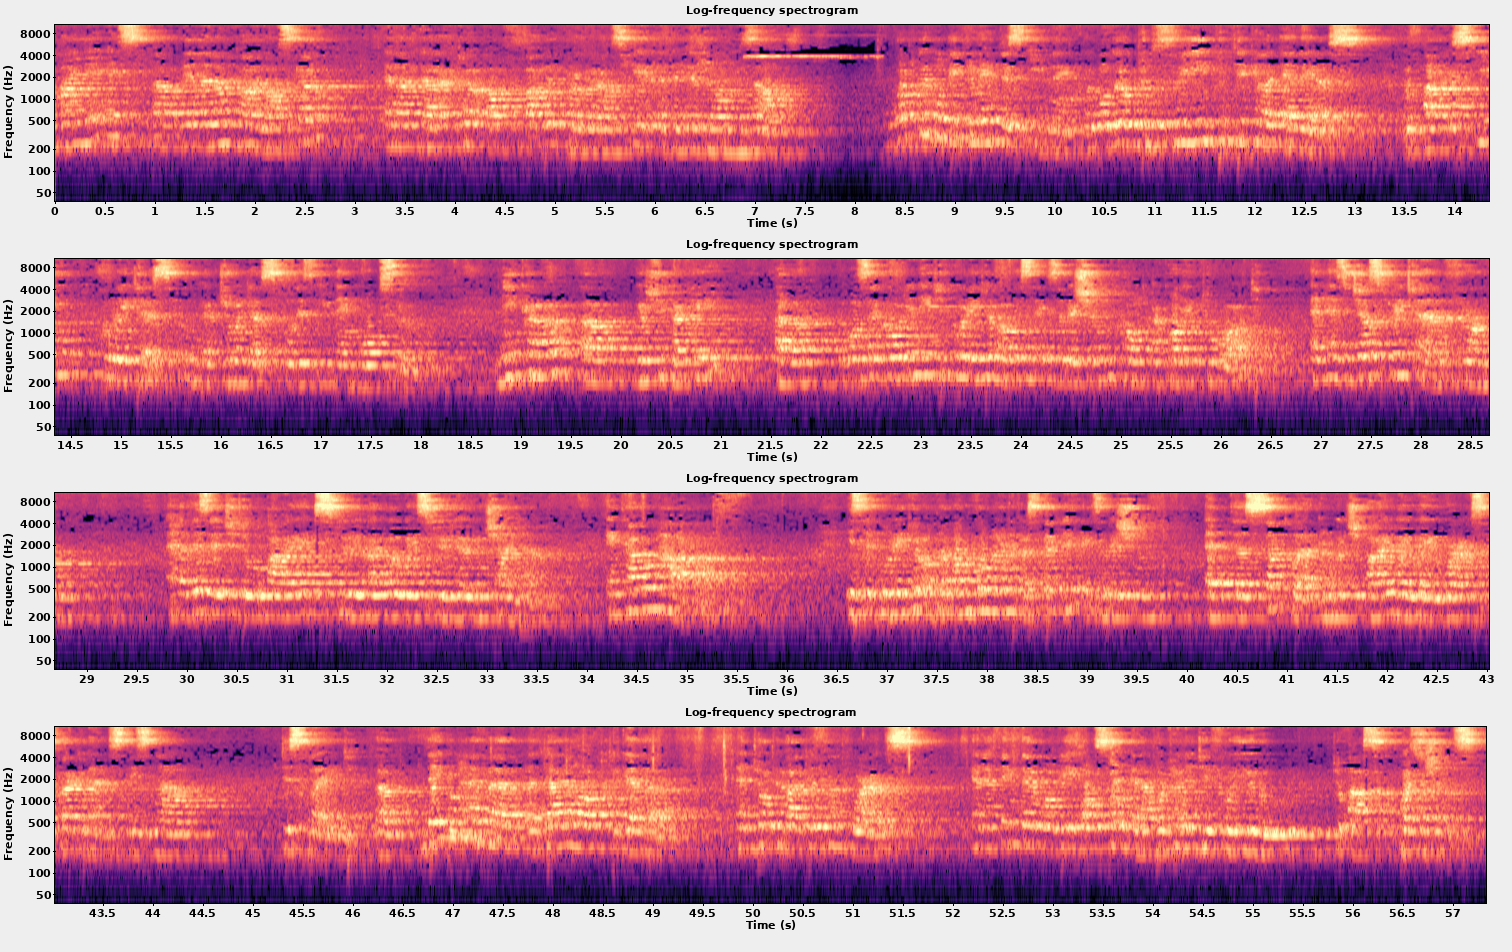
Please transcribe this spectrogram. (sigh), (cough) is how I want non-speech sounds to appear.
My name is uh, Milena Kalinovska, and I'm Director of Public Programs here at the Hirshhorn Museum. What we will be doing this evening, we will go to three particular areas with our esteemed curators who have joined us for this evening walkthrough. Mika uh, Yoshitake uh, was the coordinating curator of this exhibition called According to What, and has just returned from a visit to I Studio, Studio in China. And Carol Huh is the curator of the ongoing perspective exhibition at the Sackler in which Ai Weiwei works fragments is now displayed. Um, they will have a, a dialogue together and talk about different works. And I think there will be also an opportunity for you to ask questions.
